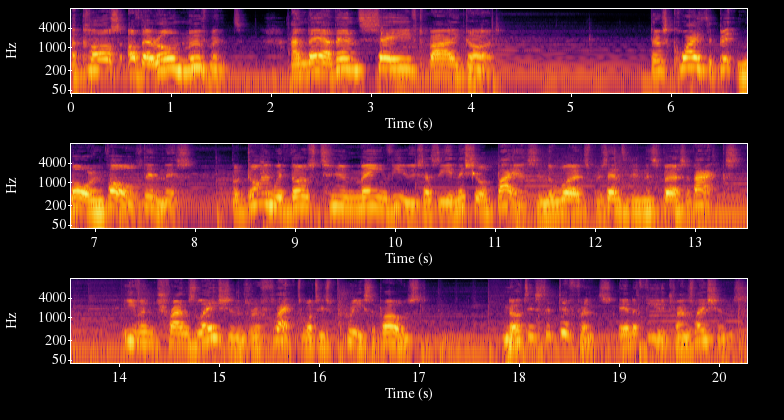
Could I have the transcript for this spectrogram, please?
a cause of their own movement, and they are then saved by God. There's quite a bit more involved in this, but going with those two main views as the initial bias in the words presented in this verse of Acts, even translations reflect what is presupposed. Notice the difference in a few translations.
